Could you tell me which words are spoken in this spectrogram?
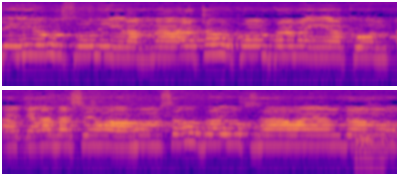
به رسلي لما أتوكم فمن يكن أجاب سواهم سوف يخزى ويندم.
